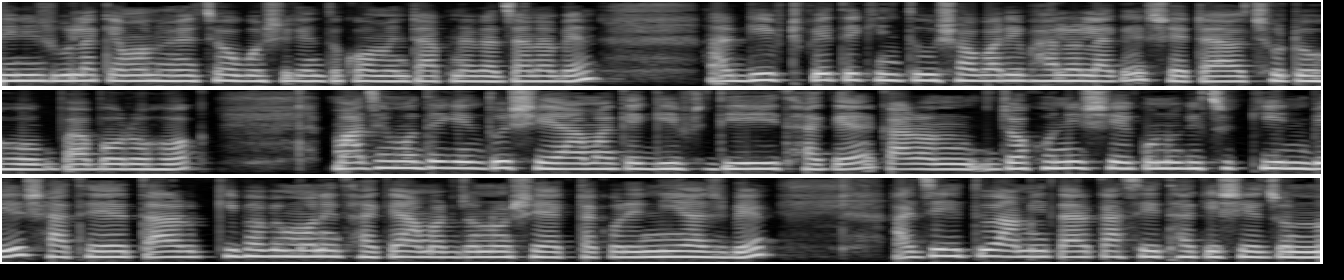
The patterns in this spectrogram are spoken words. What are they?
জিনিসগুলো কেমন হয়েছে অবশ্যই কিন্তু কমেন্টে আপনারা জানাবেন। আর গিফট পেতে কিন্তু সবারই ভালো লাগে, সেটা ছোট হোক বা বড় হোক। মাঝে মধ্যে কিন্তু সে আমাকে গিফট দিয়েই থাকে, কারণ যখনই সে কোনো কিছু কিনবে, সাথে তার কীভাবে মনে থাকে, আমার জন্য সে একটা করে নিয়ে আসবে। আর যেহেতু আমি তার কাছেই থাকি সেজন্য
